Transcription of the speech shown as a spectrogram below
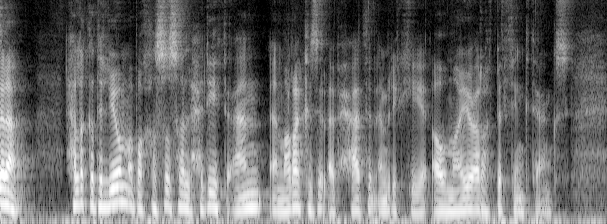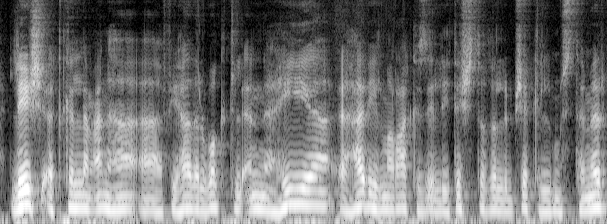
سلام حلقة اليوم بخصصها للحديث عن مراكز الأبحاث الأمريكية أو ما يعرف بالثينك تانكس ليش أتكلم عنها في هذا الوقت؟ لأن هي هذه المراكز اللي تشتغل بشكل مستمر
